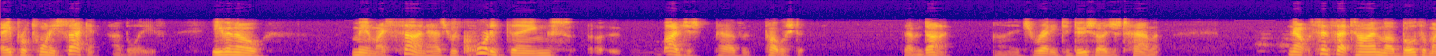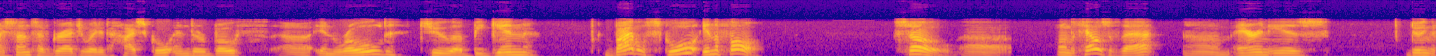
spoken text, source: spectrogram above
April 22nd, I believe. Even though me and my son has recorded things, I just haven't published it. I haven't done it. Uh, it's ready to do so, I just haven't. Now, since that time, uh, both of my sons have graduated high school and they're both uh, enrolled to uh, begin Bible school in the fall. So, uh, on the tails of that, um, Aaron is doing the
